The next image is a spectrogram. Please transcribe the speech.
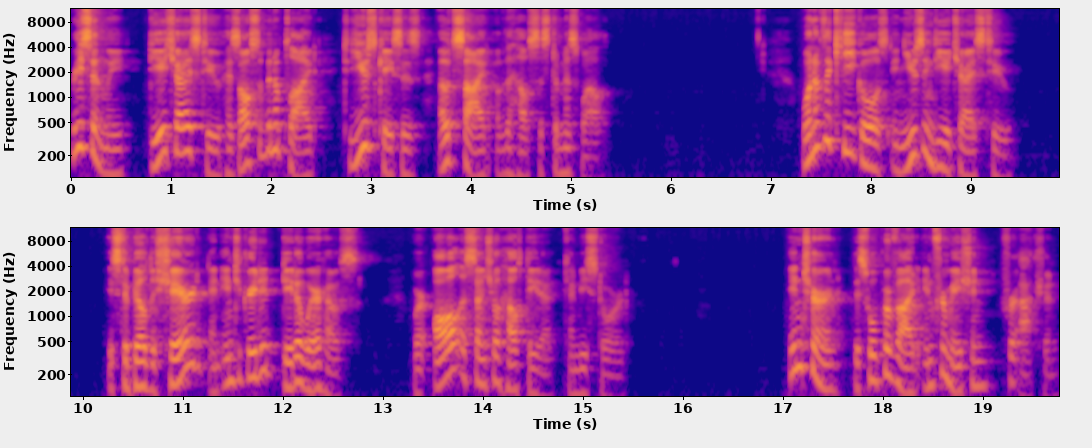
Recently, DHIS2 has also been applied to use cases outside of the health system as well. One of the key goals in using DHIS2 is to build a shared and integrated data warehouse where all essential health data can be stored. In turn, this will provide information for action.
